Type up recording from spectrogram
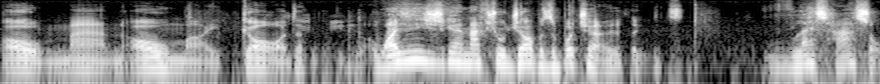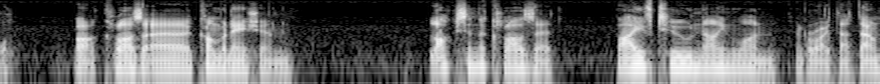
Oh man, oh my god. Why didn't he just get an actual job as a butcher? It's less hassle. Oh, closet uh, combination. Locks in the closet. 5291. I'm gonna write that down.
